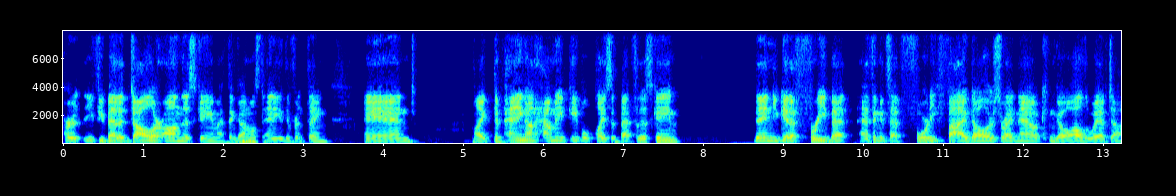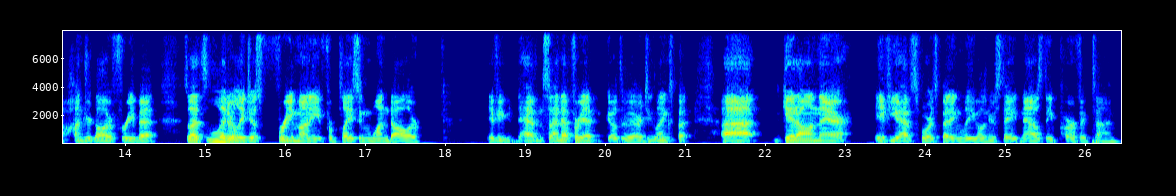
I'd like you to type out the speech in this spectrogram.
per. If you bet a dollar on this game, I think almost any different thing, and like depending on how many people place a bet for this game then you get a free bet. I think it's at $45 right now. It can go all the way up to a $100 free bet. So that's literally just free money for placing $1. If you haven't signed up for yet, go through the RG links, but uh, get on there. If you have sports betting legal in your state, now's the perfect time.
